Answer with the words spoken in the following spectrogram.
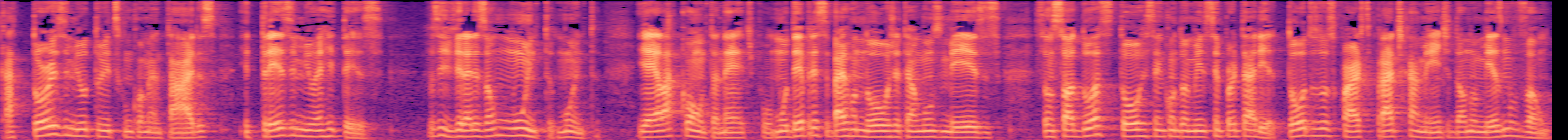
14 mil tweets com comentários e 13 mil RTs. Tipo Assim, viralizou muito, muito. E aí ela conta, né? Tipo, mudei pra esse bairro novo já tem alguns meses. São só duas torres sem condomínio sem portaria. Todos os quartos praticamente dão no mesmo vão.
